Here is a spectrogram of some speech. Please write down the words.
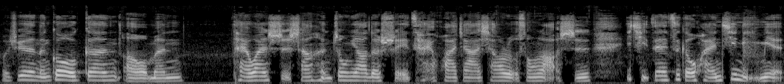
我觉得能够跟呃我们。台湾史上很重要的水彩画家萧如松老师一起在这个环境里面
